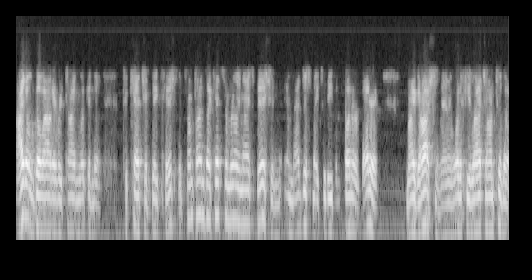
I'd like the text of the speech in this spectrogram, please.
I don't go out every time looking to, to catch a big fish, but sometimes I catch some really nice fish, and, and that just makes it even funner and better. My gosh, man, and what if you latch onto the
